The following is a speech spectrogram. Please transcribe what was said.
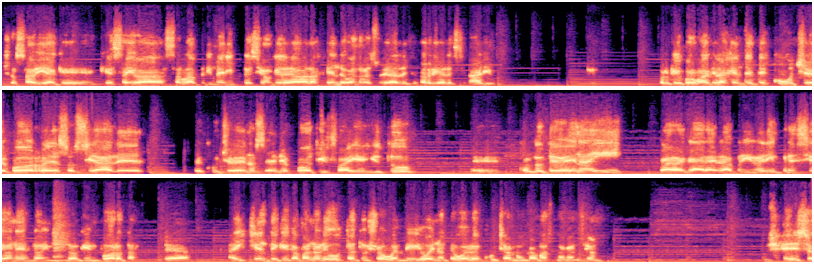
yo sabía que, esa iba a ser la primera impresión que le daba a la gente cuando me subía arriba del escenario. Porque por más que la gente te escuche por redes sociales, te escuche, no sé, en Spotify, en YouTube, eh, cuando te ven ahí cara a cara, es la primera impresión, es lo, lo que importa. O sea, hay gente que capaz no le gusta tu show en vivo y no te vuelve a escuchar nunca más una canción. yo,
